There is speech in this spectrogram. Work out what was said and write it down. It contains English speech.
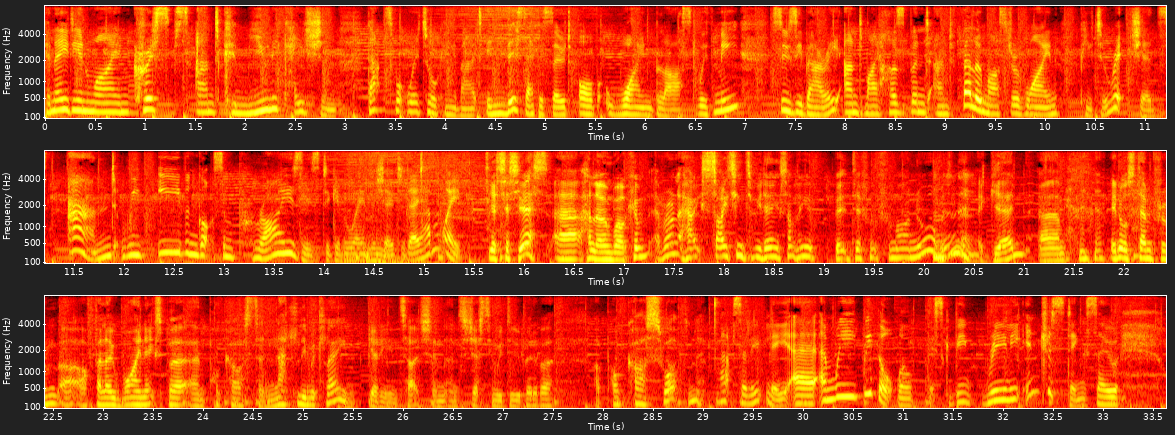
Canadian wine, crisps, and communication. That's what we're talking about in this episode of Wine Blast with me, Susie Barrie, and my husband and fellow master of wine, Peter Richards. And we've even got some prizes to give away in the show today, haven't we? Yes, yes, yes. Uh, hello and welcome, everyone. How exciting to be doing something a bit different from our norm, isn't it? Again, um, it all stemmed from uh, our fellow wine expert and podcaster Natalie MacLean getting in touch and, and suggesting we do a bit of a, a podcast swap, didn't it? Absolutely. Uh, and we, we thought, well, this could be really interesting. So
